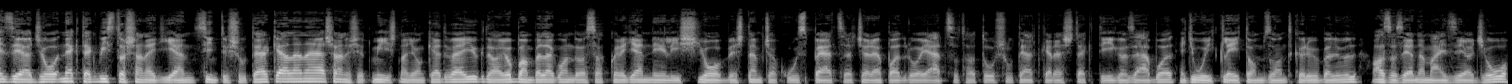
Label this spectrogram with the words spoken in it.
Isaiah Joe, nektek biztosan egy ilyen szintű shooter kellene, sajnos itt mi is nagyon kedveljük, de ha jobban belegondolsz, akkor egy ennél is jobb, és nem csak 20 percre cserepadról játszható shootert kerestek ti igazából, egy új Clay thompson körülbelül, az azért nem Isaiah Joe,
